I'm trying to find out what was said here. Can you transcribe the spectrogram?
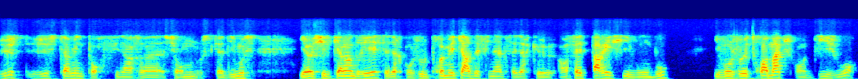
Juste, juste termine pour finir euh, sur ce qu'a dit Mousse. Il y a aussi le calendrier, c'est-à-dire qu'on joue le premier quart de finale. C'est-à-dire qu'en en fait, Paris, s'ils vont au bout, ils vont jouer trois matchs en dix jours.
